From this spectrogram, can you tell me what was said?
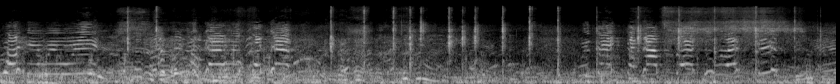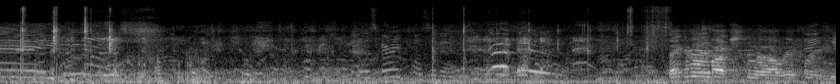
Lucky we win! People down with the cup! We take the cup back to Russia! Hey! That was very positive. Thank you very much to our referee.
